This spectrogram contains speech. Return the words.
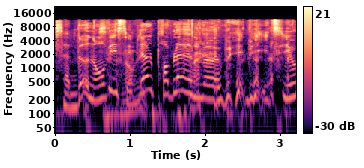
Ça donne envie, c'est bien le problème. Baby It's You,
